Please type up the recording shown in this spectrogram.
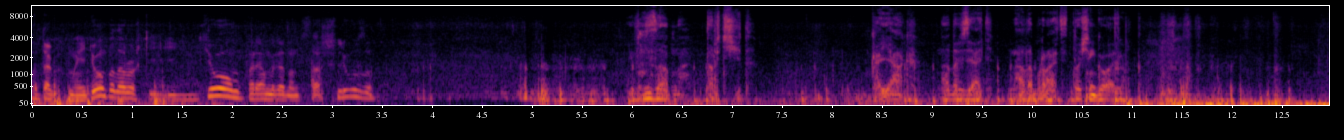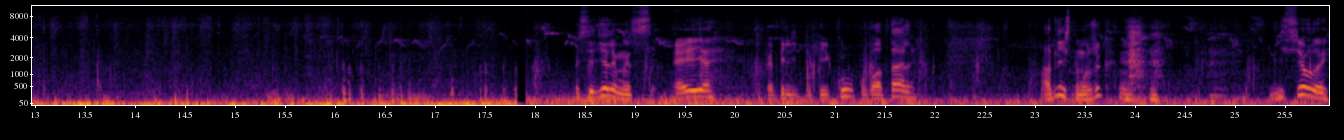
Вот так вот мы идем по дорожке, идем прямо рядом со шлюзом. Внезапно торчит каяк. Надо взять, надо брать, точно говорю. Посидели мы с Эя, попили кофейку, поболтали. Отличный мужик, веселый.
